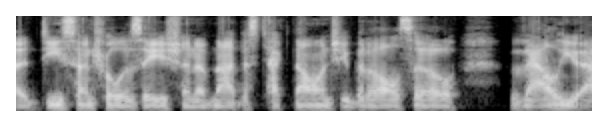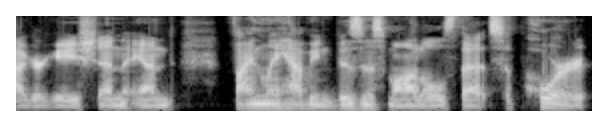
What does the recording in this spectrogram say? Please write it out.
a decentralization of not just technology, but also value aggregation, and finally having business models that support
